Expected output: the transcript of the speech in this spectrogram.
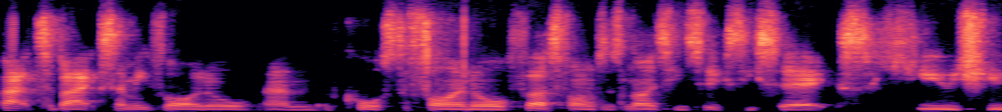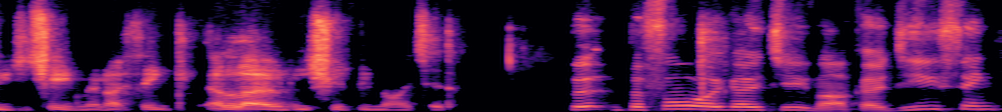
back-to-back semi-final and of course the final. First final since 1966 huge huge achievement. I think alone he should be knighted. But before I go to you, Marco, do you think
